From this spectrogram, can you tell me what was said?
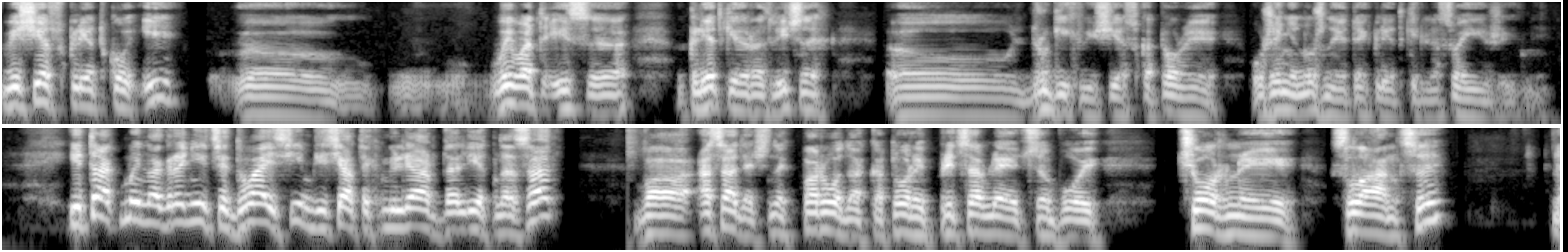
веществ в клетку и э, вывод из э, клетки различных э, других веществ, которые уже не нужны этой клетке для своей жизни. Итак, мы на границе 2,7 миллиарда лет назад в осадочных породах, которые представляют собой черные сланцы, э,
